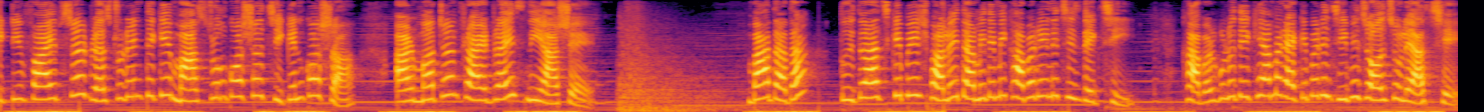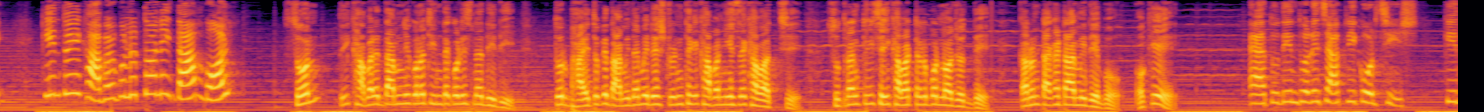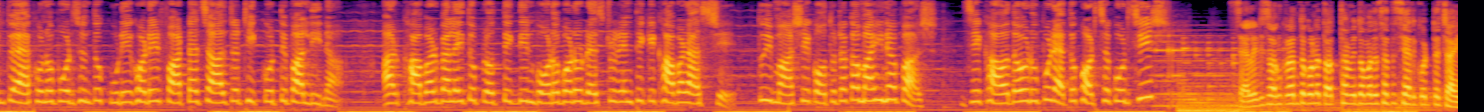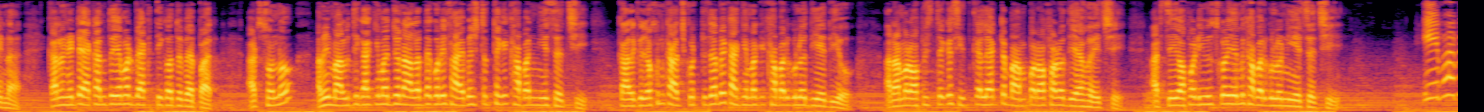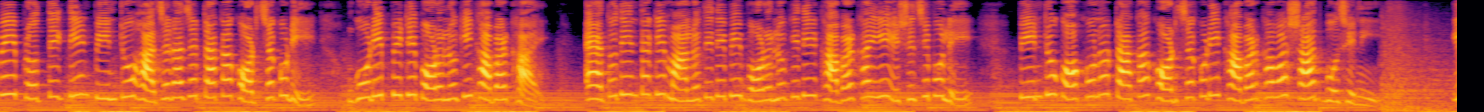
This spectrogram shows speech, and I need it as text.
একটি ফাইভ স্টার রেস্টুরেন্ট থেকে মাশরুম কষা চিকেন কষা আর মাটন ফ্রাইড রাইস নিয়ে আসে। বা দাদা, তুই তো আজকে বেশ ভালোই দামি দামি খাবার এনেছিস দেখছি। খাবারগুলো দেখে আমার একেবারে জিভে জল চলে আসছে। কিন্তু এই খাবারগুলোর তো অনেক দাম, বল। শোন, তুই খাবারের দাম নিয়ে কোনো চিন্তা করিস না, দিদি। তোর ভাই তোকে দামি দামি রেস্টুরেন্ট থেকে খাবার নিয়ে এসে খাওয়াচ্ছে। সুতরাং তুই সেই খাবারটার উপর নজর দে। কারণ টাকাটা আমি দেবো ওকে? এতদিন ধরে চাকরি করছিস কিন্তু এখনও পর্যন্ত কুড়ে ঘরের ফাটা চালটা ঠিক করতে পারলি না। আর খাবার বেলায় তো প্রত্যেকদিন বড় বড় রেস্টুরেন্ট থেকে খাবার আসছে। তুই মাসে কত টাকা মাহিনা পাস? যে খাওয়া দাওয়ার উপর এত খরচা করছিস? স্যালারি সংক্রান্ত কোনো তথ্য আমি তোমাদের সাথে শেয়ার করতে চাই না কারণ এটা একান্তই আমার ব্যক্তিগত ব্যাপার। আর শোনো আমি মালতী কাকিমার জন্য আলাদা করে ফাইভ স্টার থেকে খাবার নিয়ে এসেছি। কালকে যখন কাজ করতে যাবে কাকিমাকে খাবারগুলো দিয়ে দিও। আর আমার অফিস থেকে শীতকালে একটা বাম্পার অফারও দেওয়া হয়েছে। আর সেই অফার ইউজ করেই আমি খাবারগুলো নিয়ে এসেছি। এভাবেই প্রত্যেকদিন পিন্টু হাজার হাজার টাকা খরচা করে গরিব পেটে বড়লোকই খাবার খায়। এতদিন তাকে মালতী দেবী বড়লোকিদের খাবার খাইয়ে এসেছে বলে পিন্টু কখনো টাকা খরচা করে খাবার খাওয়ার স্বাদ বোঝেনি।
